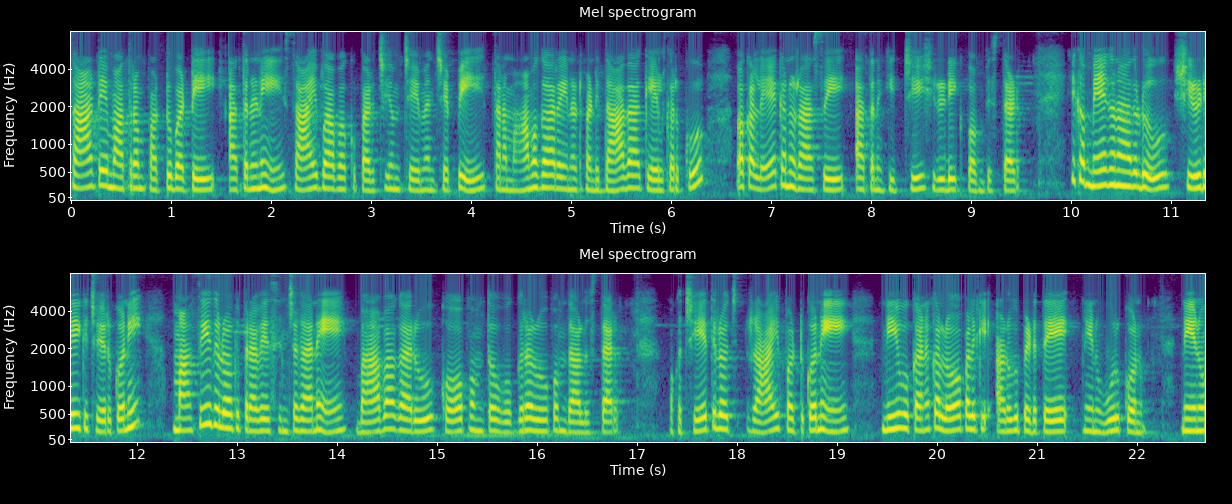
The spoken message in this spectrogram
సాటే మాత్రం పట్టుబట్టి అతనిని సాయిబాబాకు పరిచయం చేయమని చెప్పి తన మామగారైనటువంటి దాదా కేల్కర్కు ఒక లేఖను రాసి అతనికిచ్చి షిరిడీకి పంపిస్తాడు. ఇక మేఘనాథుడు షిరిడీకి చేరుకొని మసీదులోకి ప్రవేశించగానే బాబాగారు కోపంతో ఉగ్ర రూపం దాలుస్తారు. ఒక చేతిలో రాయి పట్టుకొని నీవు కనుక లోపలికి అడుగు పెడితే నేను ఊరుకోను. నేను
